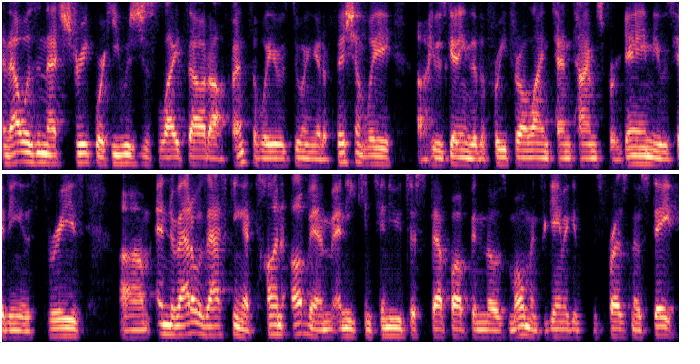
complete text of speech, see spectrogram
And that was in that streak where he was just lights out offensively. He was doing it efficiently. Uh, he was getting to the free throw line 10 times per game. He was hitting his threes. Um, and Nevada was asking a ton of him, and he continued to step up in those moments. A game against Fresno State,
